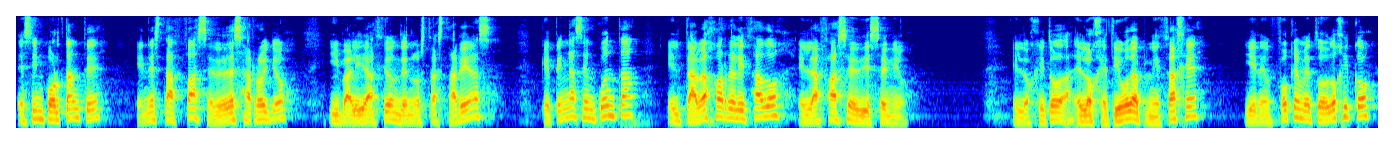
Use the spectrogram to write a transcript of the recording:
Es importante en esta fase de desarrollo y validación de nuestras tareas que tengas en cuenta el trabajo realizado en la fase de diseño, el objetivo, de aprendizaje y el enfoque metodológico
